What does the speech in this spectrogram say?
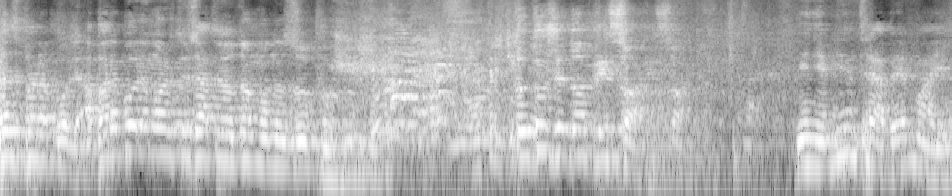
Без бараболі. А бараболі можете взяти додому на зупу. То дуже добрий сон. Ні, ні, мені не треба, я маю.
